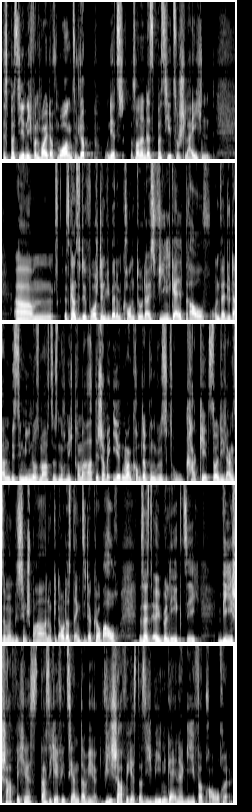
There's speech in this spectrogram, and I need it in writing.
das passiert nicht von heute auf morgen, so und jetzt, sondern das passiert so schleichend. Ähm, das kannst du dir vorstellen wie bei einem Konto. Da ist viel Geld drauf und wenn du dann ein bisschen Minus machst, das ist noch nicht dramatisch, aber irgendwann kommt der Punkt, wo du sagst, oh Kacke, jetzt sollte ich langsam ein bisschen sparen. Und genau das denkt sich der Körper auch. Das heißt, er überlegt sich, wie schaffe ich es, dass ich effizienter werde? Wie schaffe ich es, dass ich weniger Energie verbrauche?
